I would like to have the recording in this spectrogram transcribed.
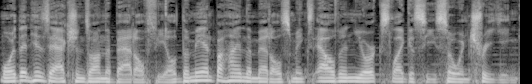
More than his actions on the battlefield, the man behind the medals makes Alvin York's legacy so intriguing.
